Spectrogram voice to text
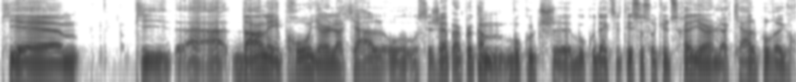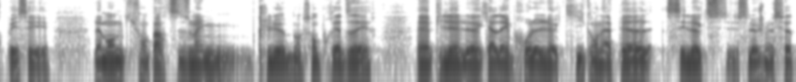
Puis, puis à- dans l'impro, il y a un local au, au cégep, un peu comme beaucoup, de beaucoup d'activités socioculturelles, il y a un local pour regrouper le monde qui font partie du même club, si on pourrait dire. Euh, puis le, local d'impro, le Lucky qu'on appelle, c'est là, que c'est là que je me suis fait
